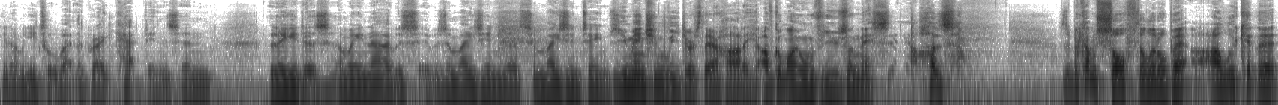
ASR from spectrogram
You know, when you talk about the great captains and leaders, I mean, it was it was amazing. Uh, some amazing teams. You mentioned leaders there, Harry. I've got my own views on this. Has has it become soft a little bit? I look at the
